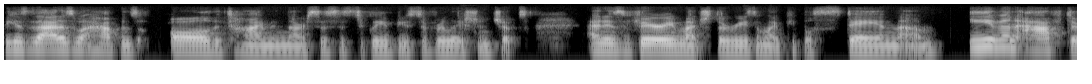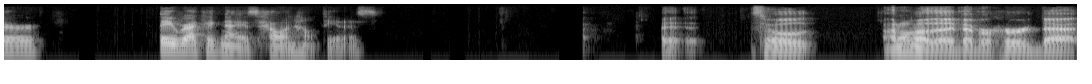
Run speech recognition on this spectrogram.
Because that is what happens all the time in narcissistically abusive relationships and is very much the reason why people stay in them even after they recognize how unhealthy it is. So i don't know that i've ever heard that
